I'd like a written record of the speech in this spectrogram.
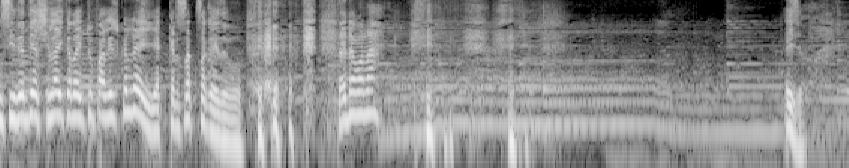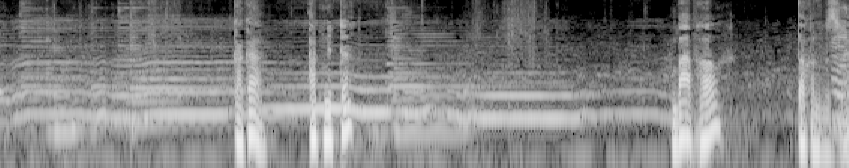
মুসিদে দিয়ে সেলাই করা একটু পালিশ করলে একের চকচক হয়ে যাব। তাই না মানা? এই যাও কাকা আপনারটা? বাপ হও তখন বুঝলা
